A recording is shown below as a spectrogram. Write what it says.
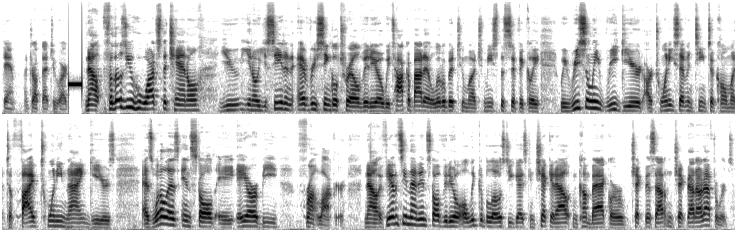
Damn, I dropped that too hard. Now, for those of you who watch the channel, you you know, you see it in every single trail video. We talk about it a little bit too much, me specifically. We recently re-geared our 2017 Tacoma to 529 gears, as well as installed a ARB front locker. Now, if you haven't seen that install video, I'll link it below so you guys can check it out and come back or check this out and check that out afterwards.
